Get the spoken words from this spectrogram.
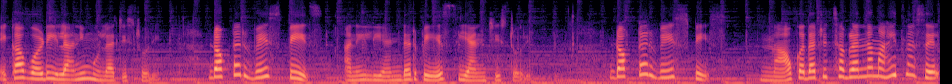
एका वडील आणि मुलाची स्टोरी डॉक्टर वेस पेस आणि लिएंडर पेस यांची स्टोरी डॉक्टर वेस पेस नाव कदाचित सगळ्यांना माहीत नसेल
